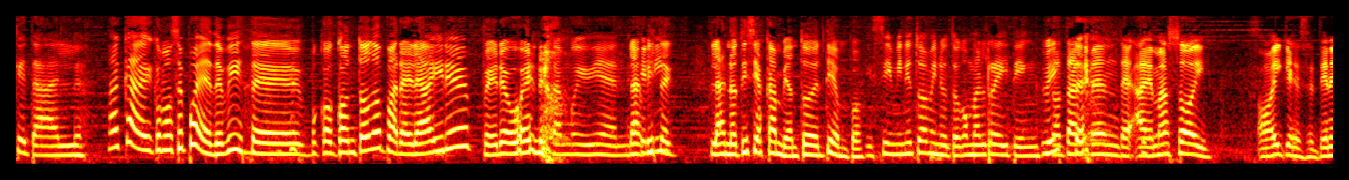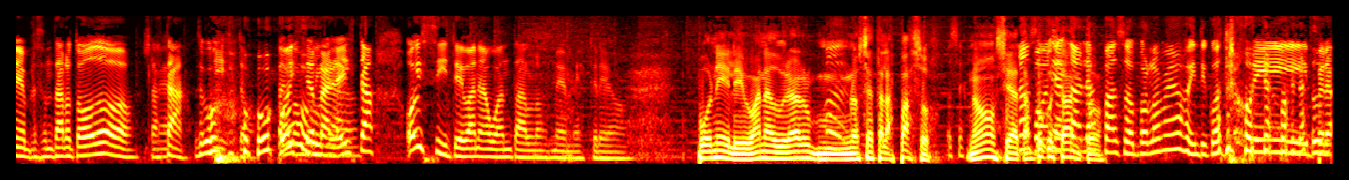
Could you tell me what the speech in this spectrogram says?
qué tal? Acá, como se puede, viste, con, con todo para el aire, pero bueno, Está muy bien. viste, las noticias cambian todo el tiempo. Y sí, minuto a minuto, como el rating. ¿Viste? Totalmente. Además, hoy, hoy que se tiene que presentar todo, ya está. Listo. Hoy cierra la lista. Hoy sí te van a aguantar los memes, creo. Ponele, van a durar, mm, no sé, hasta las paso, O sea, ¿no? O sea, no, tampoco es hasta tanto. las paso, por lo menos 24 horas. Sí, pero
